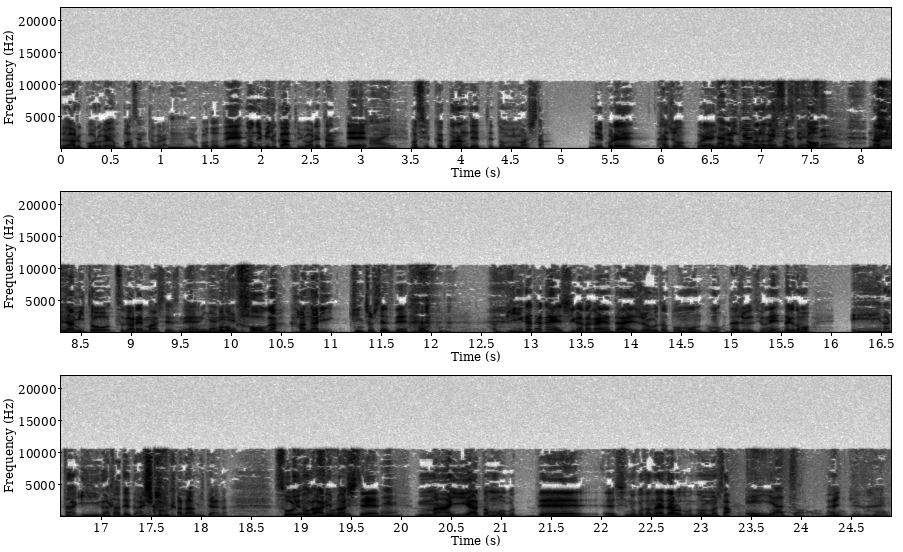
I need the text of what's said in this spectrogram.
アルコールが4%ぐらいということで、飲んでみるかと言われたんで、はい。まあ、せっかくなんでって飲みましたでこれ最初これ今動画流しますけどなみなみと継がれましてですね この顔がかなり緊張してるんですね B 型肝炎 C 型肝炎は大丈夫だと思う大丈夫ですよね。だけども A 型 E 型で大丈夫かなみたいなそういうのがありまして、そうですまあいいやと思って、えー死ぬことはないだろうと思って飲みました。えいやと。はい。はい。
